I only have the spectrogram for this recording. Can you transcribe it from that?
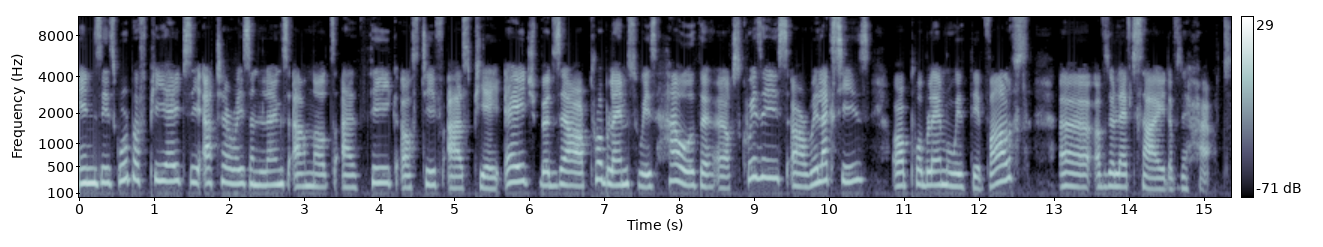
In this group of PH, the arteries and lungs are not as thick or stiff as PAH, but there are problems with how the heart squeezes or relaxes, or problem with the valves uh, of the left side of the heart.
